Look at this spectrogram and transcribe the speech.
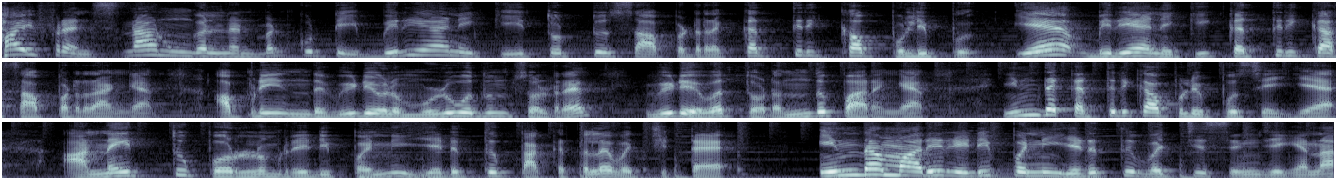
ஹாய் ஃப்ரெண்ட்ஸ் நான் உங்கள் நண்பன் குட்டி. பிரியாணிக்கு தொட்டு சாப்பிட்ற கத்திரிக்காய் புளிப்பு. ஏன் பிரியாணிக்கு கத்திரிக்காய் சாப்பிட்றாங்க? அப்படின்னு இந்த வீடியோவில் முழுவதும் சொல்கிறேன் வீடியோவை தொடர்ந்து பாருங்கள் இந்த கத்திரிக்காய் புளிப்பு செய்ய அனைத்து பொருளும் ரெடி பண்ணி எடுத்து பக்கத்தில் வச்சுட்டேன். இந்த மாதிரி ரெடி பண்ணி எடுத்து வச்சு செஞ்சீங்கன்னா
